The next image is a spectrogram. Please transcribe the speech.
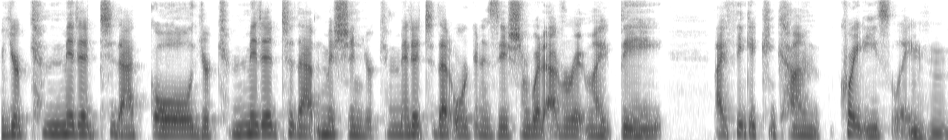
you're committed to that goal, you're committed to that mission, you're committed to that organization, whatever it might be, I think it can come quite easily. Mm-hmm.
